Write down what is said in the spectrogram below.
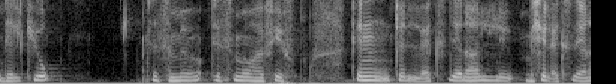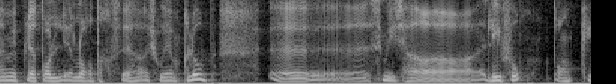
ديال ال queue تسميو تسميوها FIFO كاين كاين العكس ديالها اللي ماشي العكس ديالها mais plutôt اللي l'ordre فيها شوية مقلوب. أه سميتها LIFO. donc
